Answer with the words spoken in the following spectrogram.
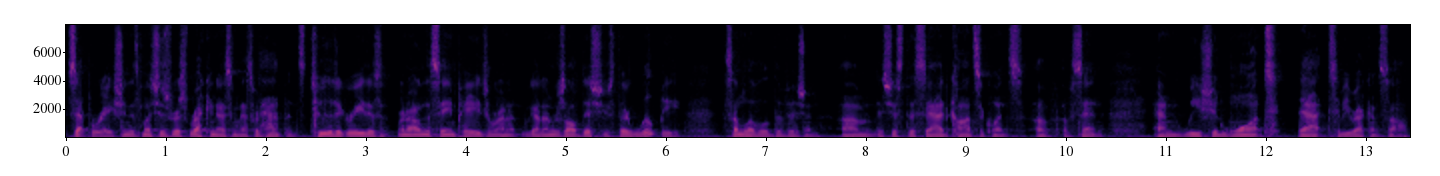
separation as much as just recognizing that's what happens. To the degree we're not on the same page, we're on a, we've got unresolved issues, there will be some level of division. Um, it's just the sad consequence of, of sin. And we should want that to be reconciled.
